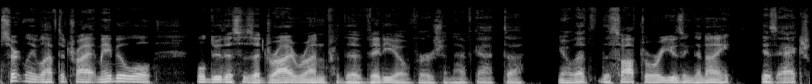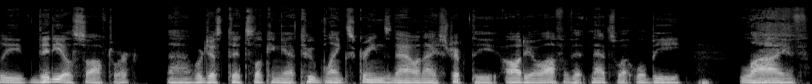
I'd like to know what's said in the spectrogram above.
certainly we'll have to try it. Maybe we'll we'll do this as a dry run for the video version. I've got uh, you know that's the software we're using tonight is actually video software. Uh, we're just it's looking at two blank screens now, and I stripped the audio off of it, and that's what will be live.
